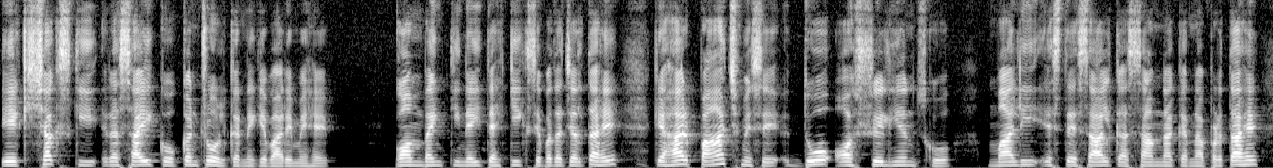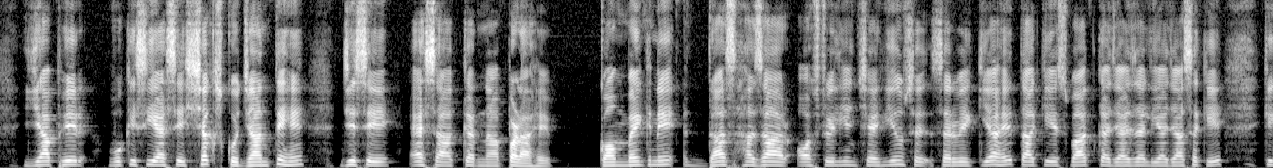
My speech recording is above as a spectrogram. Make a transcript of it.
ایک شخص کی رسائی کو کنٹرول کرنے کے بارے میں ہے۔ قوم بینک کی نئی تحقیق سے پتہ چلتا ہے کہ ہر پانچ میں سے دو آسٹریلینز کو مالی استحصال کا سامنا کرنا پڑتا ہے یا پھر وہ کسی ایسے شخص کو جانتے ہیں جسے ایسا کرنا پڑا ہے۔ قوم بینک نے دس ہزار آسٹریلین شہریوں سے سروے کیا ہے تاکہ اس بات کا جائزہ لیا جا سکے کہ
